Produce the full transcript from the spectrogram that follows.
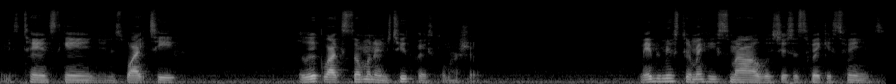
and his tan skin and his white teeth. He looked like someone in a toothpaste commercial. Maybe Mr. Mayhew's smile was just as fake as Finn's.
